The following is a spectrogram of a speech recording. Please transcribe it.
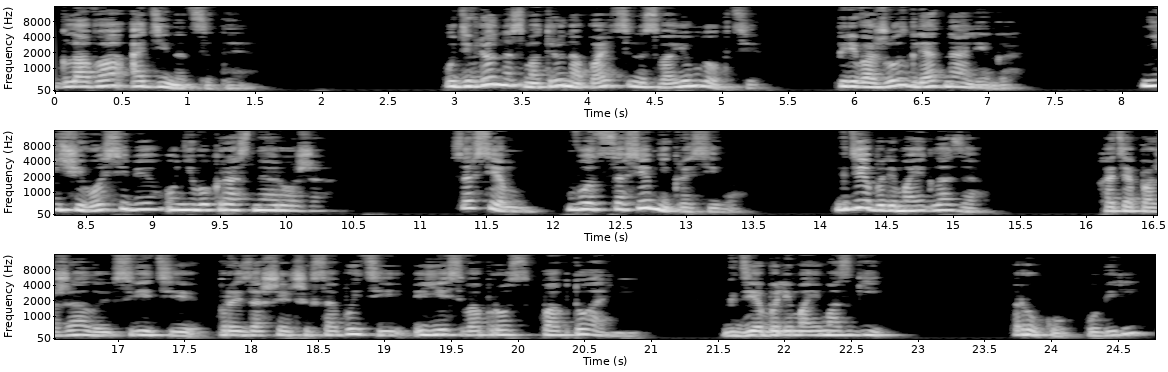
Глава одиннадцатая. Удивленно смотрю на пальцы на своем локте. Перевожу взгляд на Олега. Ничего себе, у него красная рожа. Совсем, вот совсем некрасиво. Где были мои глаза? Хотя, пожалуй, в свете произошедших событий есть вопрос поактуальнее. Где были мои мозги? Руку убери,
